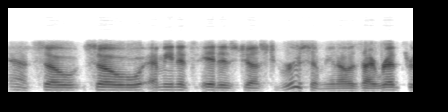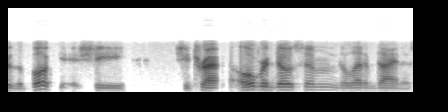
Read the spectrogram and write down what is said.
Yeah. So so I mean, it's it is just gruesome. You know, as I read through the book, she she tried to overdose him to let him die in his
